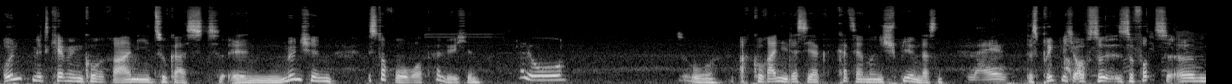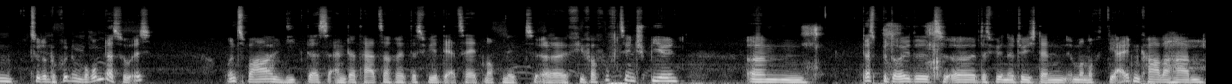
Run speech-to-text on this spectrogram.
und mit Kevin Korani zu Gast in München ist doch Robert. Hallöchen. Hallo. So. Ach, Korani lässt ja, kannst ja noch nicht spielen lassen. Nein. Das bringt mich auch so, sofort ähm, zu der Begründung, warum das so ist. Und zwar liegt das an der Tatsache, dass wir derzeit noch mit äh, FIFA 15 spielen ähm, das bedeutet, äh, dass wir natürlich dann immer noch die alten Kader haben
